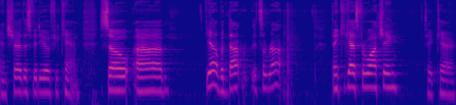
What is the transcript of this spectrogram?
and share this video if you can. So, uh, yeah, with that, it's a wrap. Thank you guys for watching. Take care.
